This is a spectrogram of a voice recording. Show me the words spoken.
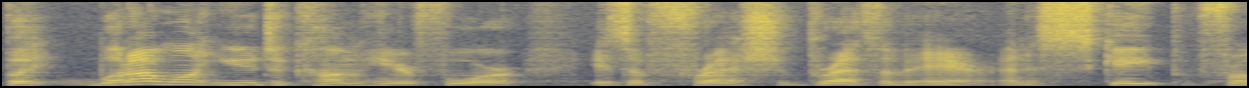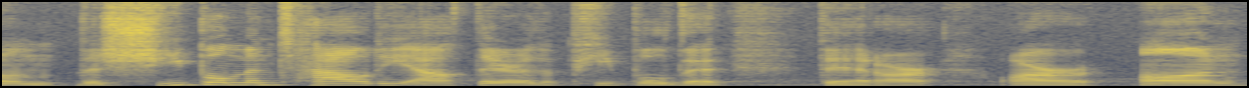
But what I want you to come here for is a fresh breath of air, an escape from the sheeple mentality out there, the people that that are are on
